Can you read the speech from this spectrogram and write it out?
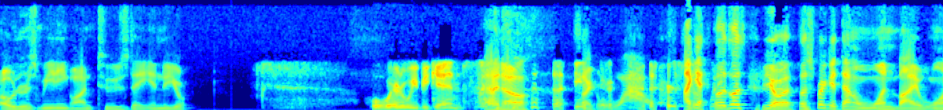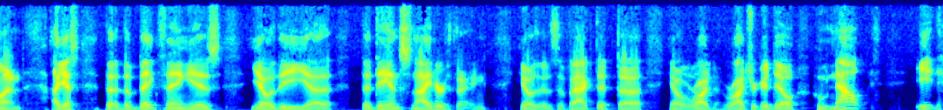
owners meeting on Tuesday in New York? Well, where do we begin? I know. It's like wow. I guess let's you know let's break it down one by one. I guess the the big thing is you know the uh, the Dan Snyder thing. You know, it's the fact that uh, you know Rod, Roger Goodell, who now, it,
